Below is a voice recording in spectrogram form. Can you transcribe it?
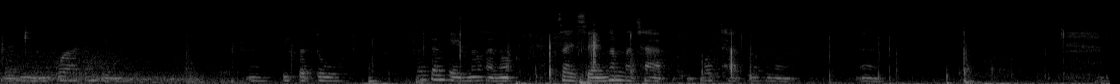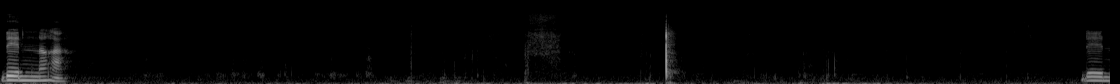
แบบนี้ดีกว่าจังเห็นอืมปิดประตู มันจังเห็นเนาะค่ะเนาะใส่แสงธรรมชาติบ่ชัดเนาะพี่น้องอ่าเด่นเนาะค่ะ เด่น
